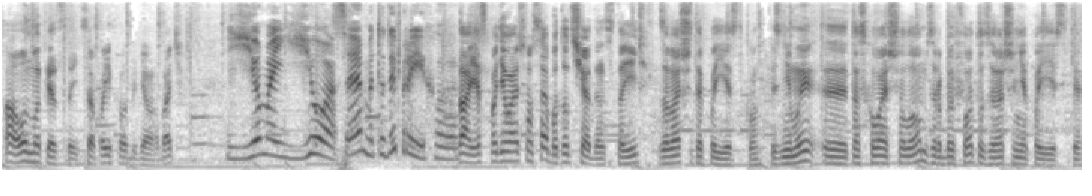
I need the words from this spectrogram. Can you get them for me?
А, он мопед стоїть. Все, поїхав до нього, бачиш? Йо-майо, все, ми туди приїхали. Так, я сподіваюся, що все, бо тут ще один стоїть. Завершити поїздку. Зніми е, та сховай шолом, зроби фото завершення поїздки.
